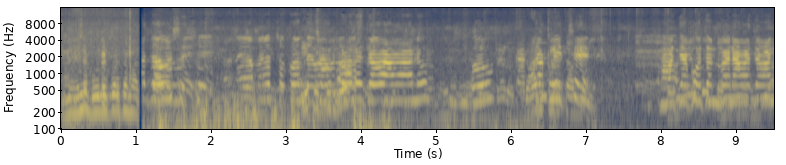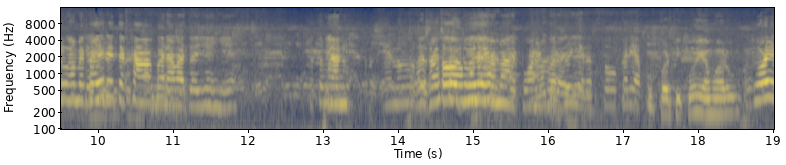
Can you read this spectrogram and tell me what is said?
એને બોલવું પડે તમારે. જવું છે. અને અમારા છોકરાને છોકરાને જવાનું. બહુ તકલીફ છે. ખાદ્ય ભોજન બનાવવા જવાનું. અમે કઈ રીતે ખાવા બનાવવા જઈએ અહીંયા? તો તમે એનો રસ્તો જોઈએ અમારે પાણી ભરાય રસ્તો કરી આપો. ઉપરથી કોઈ અમારું કોઈ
